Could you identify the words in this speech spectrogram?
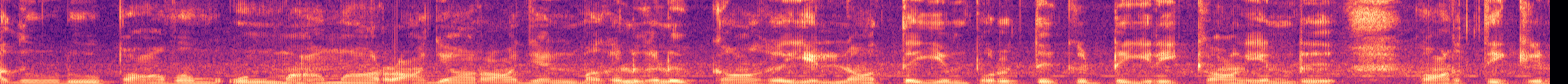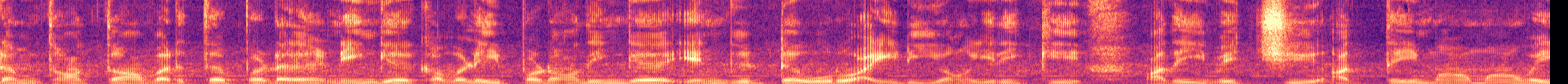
அதோடு பாவம் உன் மாமா ராஜாராஜன் மகள்களுக்காக எல்லாத்தையும் பொறுத்துக்கிட்டு இருக்கான் என்று கார்த்திக்கிடம் தாத்தா வருத்தப்பட நீங்கள் கவலைப்படாதீங்க. எங்கிட்ட ஒரு ஐடியா இருக்கி அதை வச்சு அத்தை மாமாவை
